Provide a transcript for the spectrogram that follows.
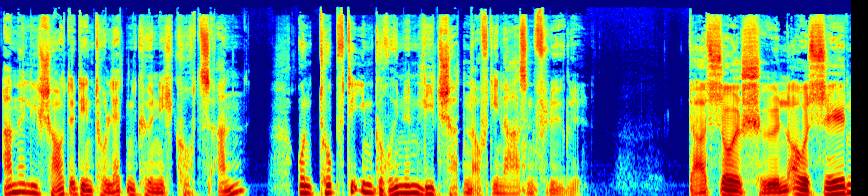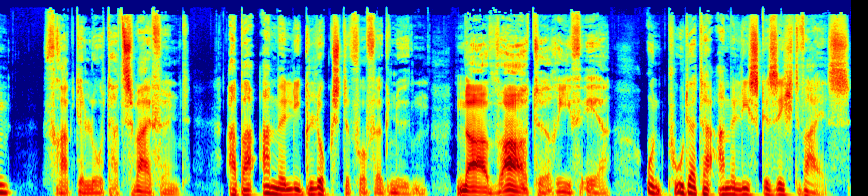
Amelie schaute den Toilettenkönig kurz an und tupfte ihm grünen Lidschatten auf die Nasenflügel. Das soll schön aussehen? fragte Lothar zweifelnd. Aber Amelie gluckste vor Vergnügen. Na, warte, rief er und puderte Amelies Gesicht weiß,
